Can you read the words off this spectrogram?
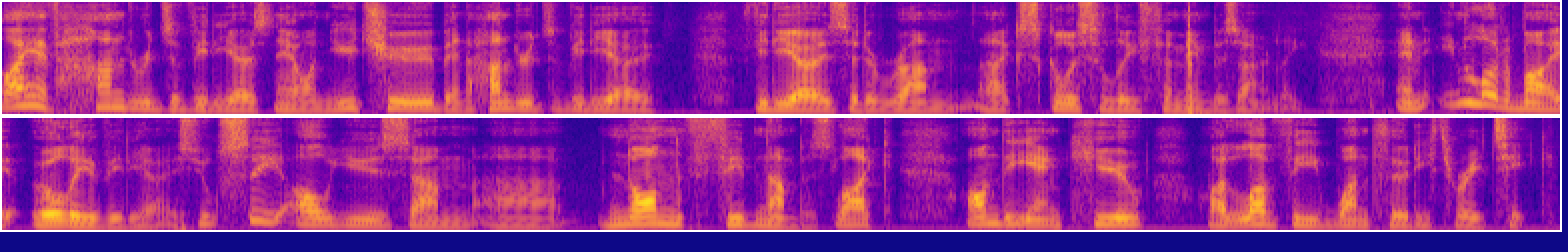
I have hundreds of videos now on YouTube and hundreds of video videos that are um, exclusively for members only. And in a lot of my earlier videos you'll see I'll use um, uh, non-fib numbers. Like on the NQ I love the 133 tick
